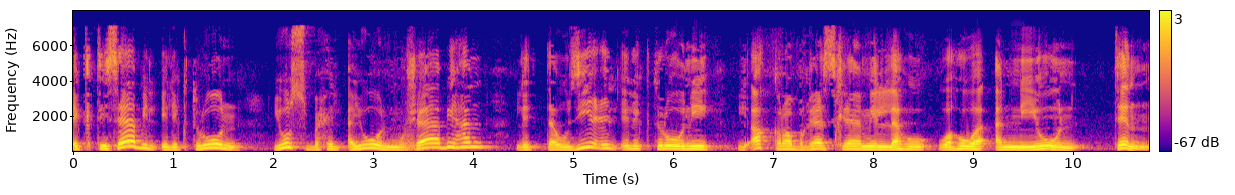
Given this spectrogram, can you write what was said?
اكتساب الإلكترون يصبح الأيون مشابها للتوزيع الإلكتروني لأقرب غاز خامل له وهو النيون 10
